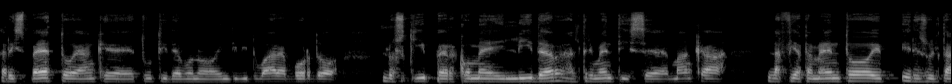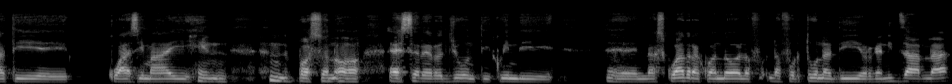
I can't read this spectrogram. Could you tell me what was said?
rispetto e anche tutti devono individuare a bordo lo skipper come il leader, altrimenti se manca l'affiatamento i, i risultati quasi mai in, possono essere raggiunti, quindi eh, la squadra quando ho la, la fortuna di organizzarla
